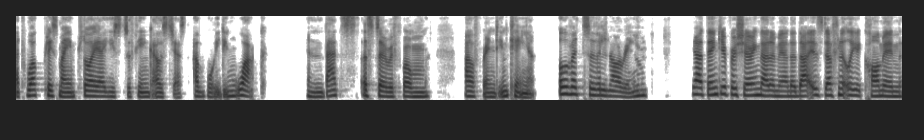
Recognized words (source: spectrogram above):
At workplace, my employer used to think I was just avoiding work. And that's a story from our friend in Kenya. Over to Lauren. Yeah, thank you for sharing that, Amanda. That is definitely a common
